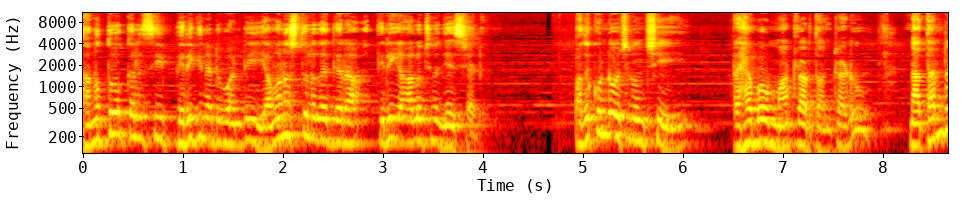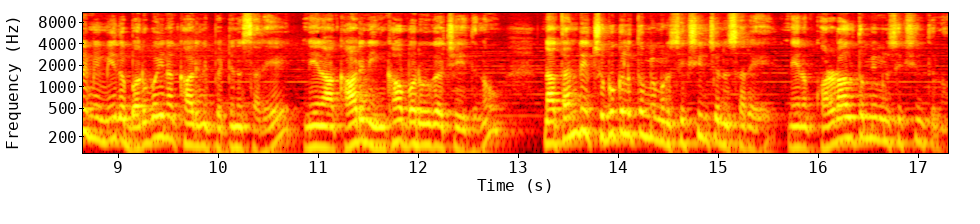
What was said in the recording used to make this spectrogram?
తనతో కలిసి పెరిగినటువంటి యవనస్తుల దగ్గర తిరిగి ఆలోచన చేశాడు. పదకొండవ వచనం నుంచి రెహబాబు మాట్లాడుతూ అంటాడు నా తండ్రి మీ మీద బరువైన కాడిని పెట్టిన సరే నేను ఆ కాడిని ఇంకా బరువుగా చేయదును. నా తండ్రి చుబుకలతో మిమ్మల్ని శిక్షించను సరే నేను కొరడాలతో మిమ్మల్ని శిక్షించును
